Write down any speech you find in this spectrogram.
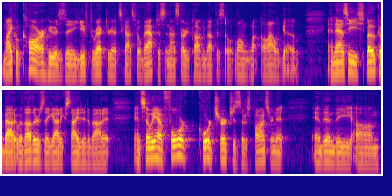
Michael Carr, who is the youth director at Scottsville Baptist, and I started talking about this a long a while ago. And as he spoke about it with others, they got excited about it. And so we have four core churches that are sponsoring it, and then the um,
